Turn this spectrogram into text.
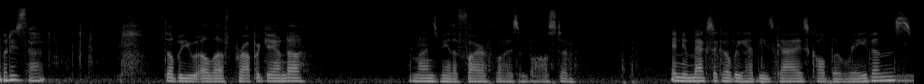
What is that? WLF propaganda. Reminds me of the Fireflies in Boston. In New Mexico, we had these guys called the Ravens.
